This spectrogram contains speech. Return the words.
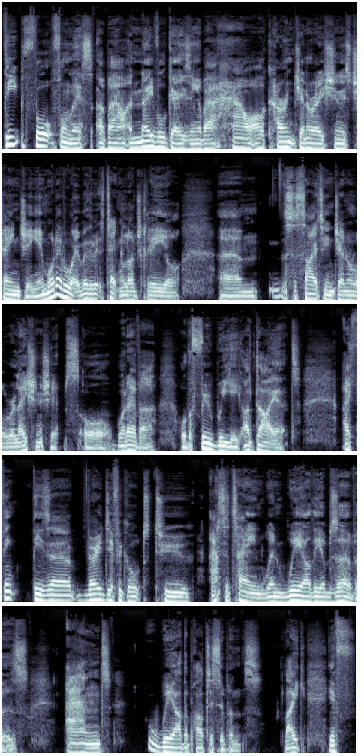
deep thoughtfulness about and navel gazing about how our current generation is changing in whatever way whether it's technologically or um, society in general relationships or whatever or the food we eat our diet I think these are very difficult to ascertain when we are the observers and we are the participants. Like if,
